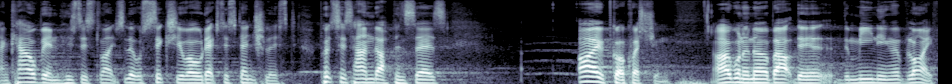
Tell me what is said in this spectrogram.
And Calvin, who's this like little six-year-old existentialist, puts his hand up and says, "I've got a question. I want to know about the, the meaning of life.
